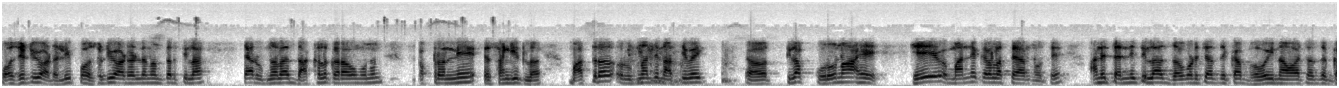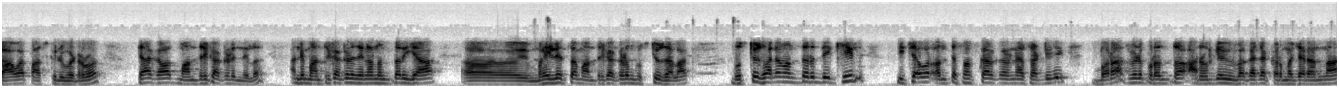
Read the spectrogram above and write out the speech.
पॉझिटिव्ह आढळली. पॉझिटिव्ह आढळल्यानंतर तिला त्या रुग्णालयात दाखल करावं म्हणून डॉक्टरांनी सांगितलं. मात्र रुग्णाचे नातेवाईक तिला कोरोना आहे हे मान्य करायला तयार नव्हते आणि त्यांनी तिला जवळच्याच एका भवई नावाच्या जे गाव आहे पाच किलोमीटरवर त्या गावात मांत्रिकाकडे नेलं. आणि मांत्रिकाकडे नेल्यानंतर या महिलेचा मांत्रिकाकडे मृत्यू झाला. मृत्यू झाल्यानंतर देखील तिच्यावर अंत्यसंस्कार करण्यासाठी बराच वेळपर्यंत आरोग्य विभागाच्या कर्मचाऱ्यांना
